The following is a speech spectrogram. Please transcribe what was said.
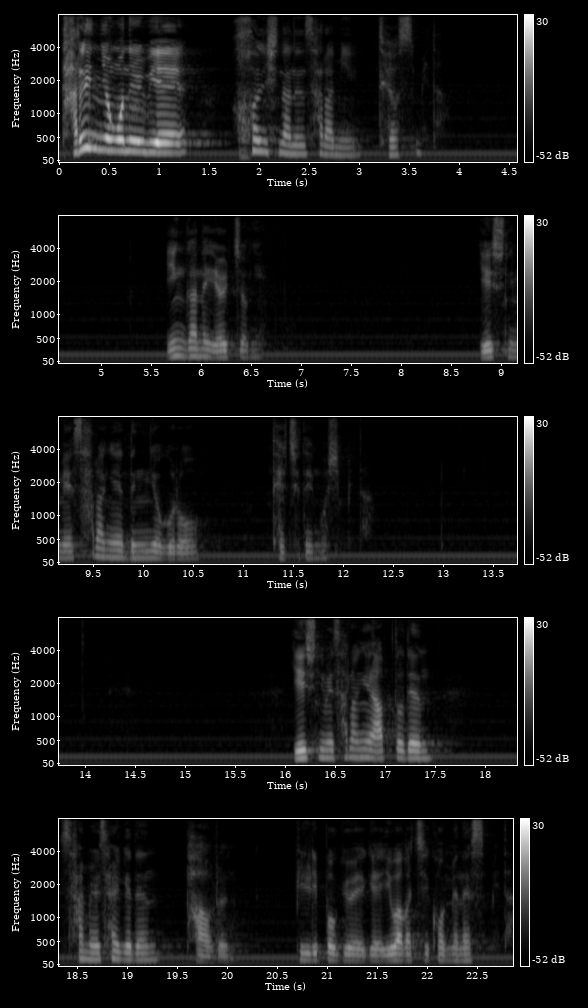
다른 영혼을 위해 헌신하는 사람이 되었습니다. 인간의 열정이 예수님의 사랑의 능력으로 대체된 것입니다. 예수님의 사랑에 압도된 삶을 살게 된 바울은 빌립보 교회에게 이와 같이 권면했습니다.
